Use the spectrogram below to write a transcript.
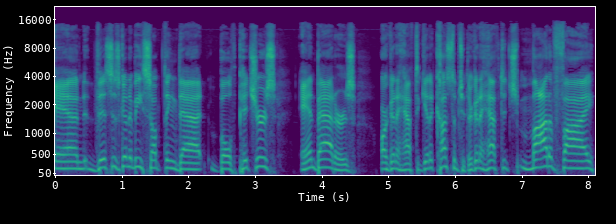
And this is going to be something that both pitchers and batters are going to have to get accustomed to. They're going to have to modify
